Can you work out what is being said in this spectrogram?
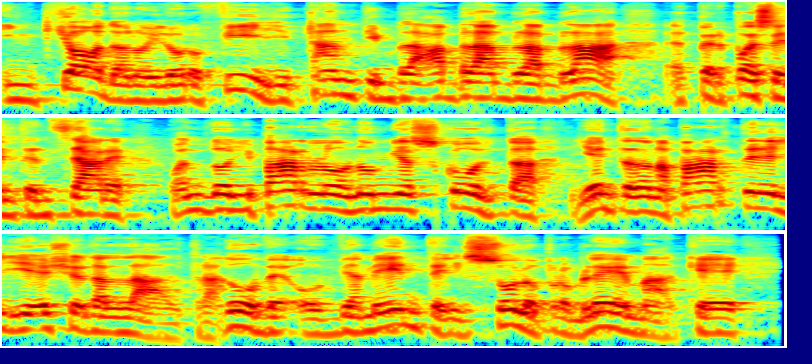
inchiodano i loro figli, tanti bla bla bla bla, eh, per poi sentenziare quando gli parlo non mi ascolta, gli entra da una parte e gli esce dall'altra, dove ovviamente il solo problema che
